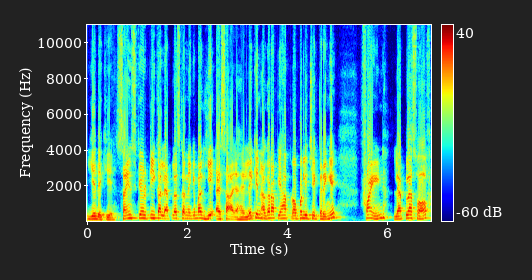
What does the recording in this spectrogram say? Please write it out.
ये देखिए साइन सिक्योरिटी का लेप्लास करने के बाद ये ऐसा आया है। लेकिन अगर आप यहाँ प्रॉपरली चेक करेंगे फाइंड लेप्लास ऑफ़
